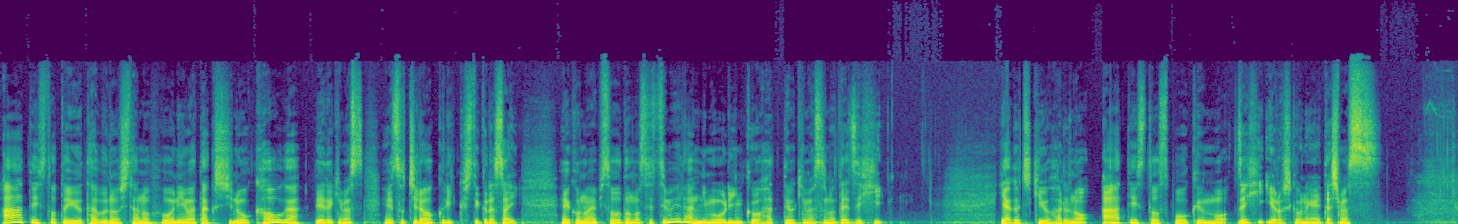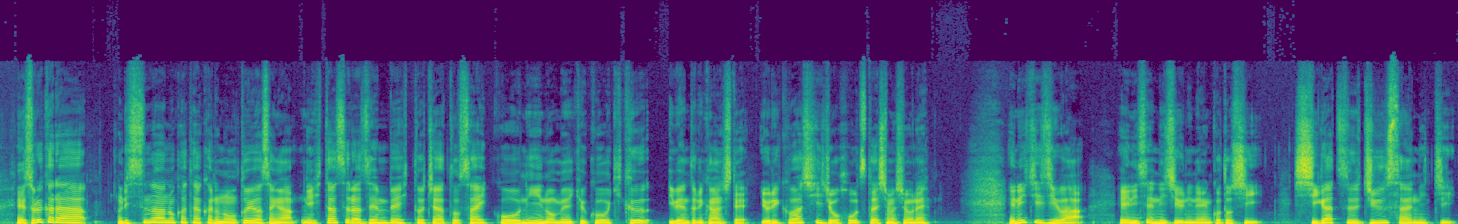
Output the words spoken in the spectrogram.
アーティストというタブの下の方に私の顔が出てきます。そちらをクリックしてください。このエピソードの説明欄にもリンクを貼っておきますのでぜひ。矢口清春のアーティストスポークンもぜひよろしくお願いいたします。それからリスナーの方からのお問い合わせがひたすら全米ヒットチャート最高2位の名曲を聴くイベントに関してより詳しい情報をお伝えしましょうね。日時は2022年今年4月13日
